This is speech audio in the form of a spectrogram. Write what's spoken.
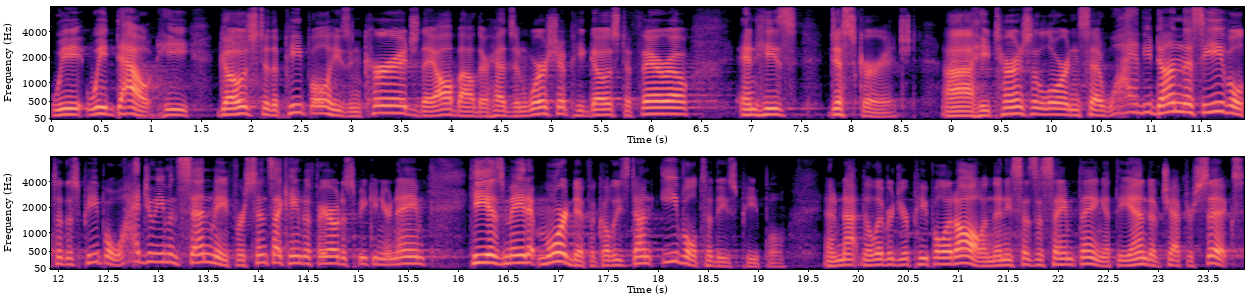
We, we doubt. He goes to the people, he's encouraged. They all bow their heads in worship. He goes to Pharaoh, and he's discouraged. Uh, he turns to the Lord and said, Why have you done this evil to this people? Why did you even send me? For since I came to Pharaoh to speak in your name, he has made it more difficult. He's done evil to these people and not delivered your people at all. And then he says the same thing at the end of chapter 6.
